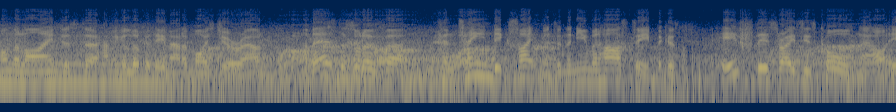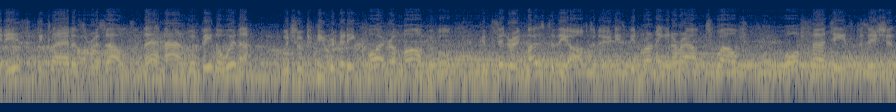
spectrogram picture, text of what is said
on the line just uh, having a look at the amount of moisture around and there's the sort of uh, contained excitement in the Newman Haas team because if this race is called now, it is declared as a result, and their man would be the winner, which would be really quite remarkable, considering most of the afternoon he's been running in around 12th or 13th position.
